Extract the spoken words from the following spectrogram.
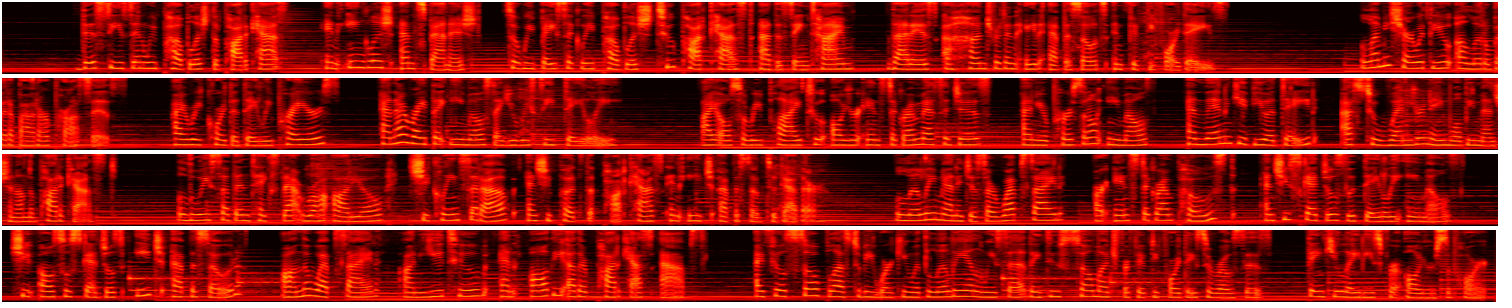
This season, we published the podcast in English and Spanish, so we basically published two podcasts at the same time. That is 108 episodes in 54 days. Let me share with you a little bit about our process. I record the daily prayers and I write the emails that you receive daily. I also reply to all your Instagram messages and your personal emails and then give you a date as to when your name will be mentioned on the podcast. Luisa then takes that raw audio, she cleans it up, and she puts the podcast in each episode together. Lily manages our website, our Instagram post, and she schedules the daily emails. She also schedules each episode on the website, on YouTube, and all the other podcast apps. I feel so blessed to be working with Lily and Luisa. They do so much for 54 Days Roses. Thank you, ladies, for all your support.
